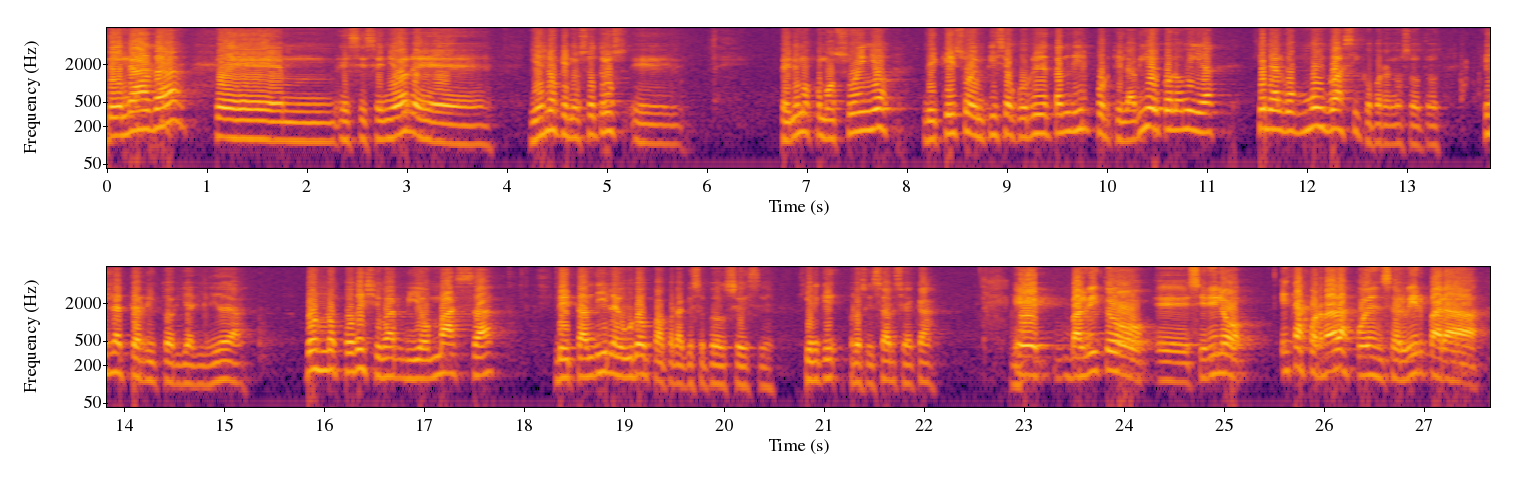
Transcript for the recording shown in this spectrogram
De, nada, eh, ese señor, y es lo que nosotros tenemos como sueño de que eso empiece a ocurrir en Tandil porque la bioeconomía tiene algo muy básico para nosotros, que es la territorialidad. Vos no podés llevar biomasa de Tandil a Europa para que se procese, tiene que procesarse acá. Eh, Balbito, eh, Cirilo, estas jornadas pueden servir para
